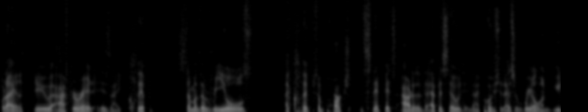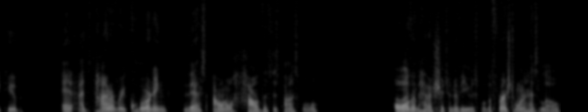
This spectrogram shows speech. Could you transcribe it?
what I like to do after it is I clip some of the reels. I clip some parts and snippets out of the episode, and I post it as a reel on YouTube. And at the time of recording this, I don't know how this is possible. All of them have a shit ton of views. Well, the first one has low,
